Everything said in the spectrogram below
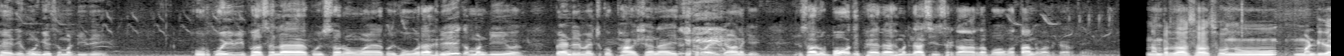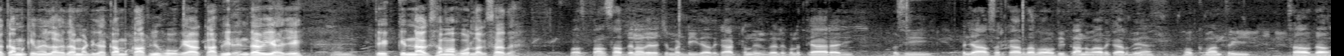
ਫਾਇਦੇ ਹੋਣਗੇ ਇਸ ਮੰਡੀ ਦੇ। ਹੋਰ ਕੋਈ ਵੀ ਫਸਲ ਹੈ ਕੋਈ ਸਰੋਂ ਹੈ ਕੋਈ ਹੋਰ ਹੈ ਹਰੇਕ ਮੰਡੀ ਪਿੰਡ ਦੇ ਵਿੱਚ ਕੋਈ ਫੰਕਸ਼ਨ ਹੈ ਇੱਥੇ ਕਰਵਾਏ ਜਾਣਗੇ ਤੇ ਸਾਨੂੰ ਬਹੁਤ ਹੀ ਫਾਇਦਾ ਹੈ ਇਸ ਮੰਡੀ ਦਾ। ਅਸੀਂ ਸਰਕਾਰ ਦਾ ਬਹੁਤ ਬਹੁਤ ਧੰਨਵਾਦ ਕਰਦੇ ਹਾਂ। ਨੰਬਰਦਾਰ ਸਾਹਿਬ ਤੁਹਾਨੂੰ ਮੰਡੀ ਦਾ ਕੰਮ ਕਿਵੇਂ ਲੱਗਦਾ? ਮੰਡੀ ਦਾ ਕੰਮ ਕਾਫੀ ਹੋ ਗਿਆ ਕਾਫੀ ਰਹਿੰਦਾ ਵੀ ਹਜੇ। ਤੇ ਕਿੰਨਾ ਕੁ ਸਮਾਂ ਹੋਰ ਲੱਗ ਸਕਦਾ? ਬਸ 5-7 ਦਿਨਾਂ ਦੇ ਵਿੱਚ ਮੰਡੀ ਦਾ ਉਦਘਾਟਨ ਦੇ ਬਿਲਕੁਲ ਤਿਆਰ ਹੈ ਜੀ। ਅਸੀਂ ਪੰਜਾਬ ਸਰਕਾਰ ਦਾ ਬਹੁਤ ਹੀ ਧੰਨਵਾਦ ਕਰਦੇ ਹਾਂ ਮੁੱਖ ਮੰਤਰੀ ਸਾਹਿਬ ਦਾ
